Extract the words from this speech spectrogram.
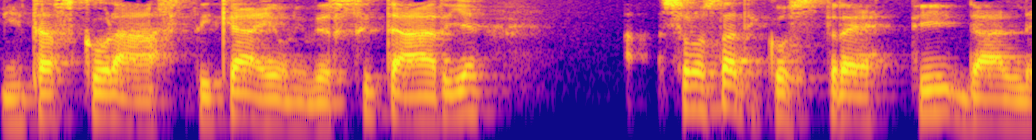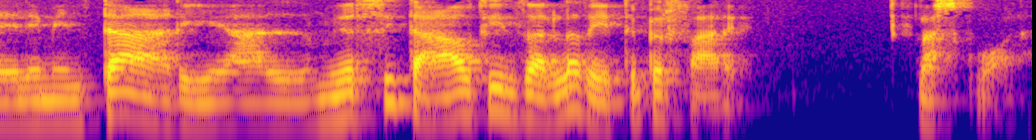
in età scolastica e universitarie, sono stati costretti dalle elementari all'università a utilizzare la rete per fare la scuola.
